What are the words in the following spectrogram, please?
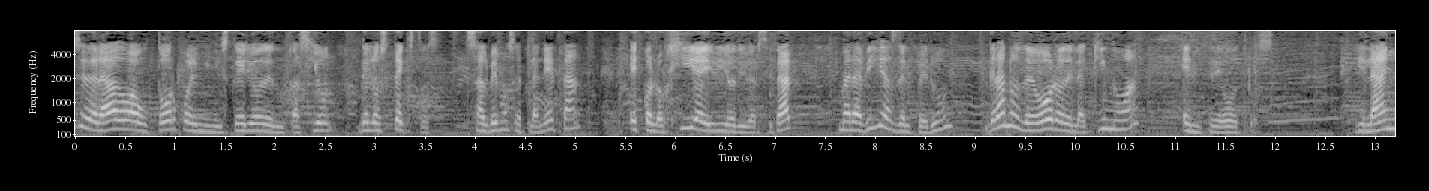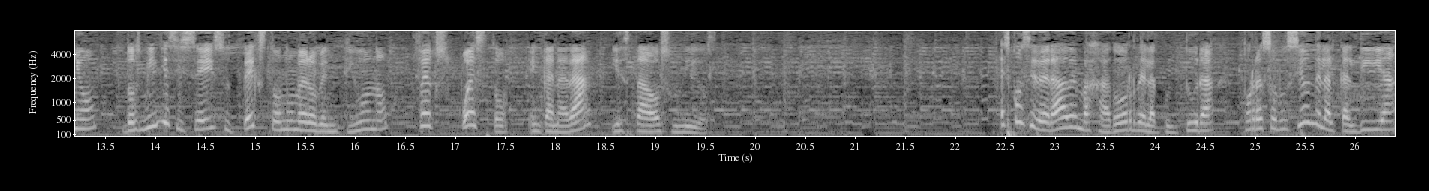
Considerado autor por el Ministerio de Educación de los textos Salvemos el Planeta, Ecología y Biodiversidad, Maravillas del Perú, Granos de Oro de la Quinoa, entre otros. Y el año 2016 su texto número 21 fue expuesto en Canadá y Estados Unidos. Es considerado embajador de la cultura por resolución de la alcaldía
